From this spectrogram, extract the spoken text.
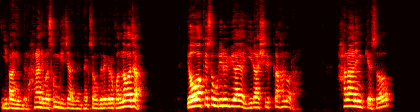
이방인들 하나님을 섬기지 않는 백성들에게로 건너가자. 여호와께서 우리를 위하여 일하실까 하노라. 하나님께서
